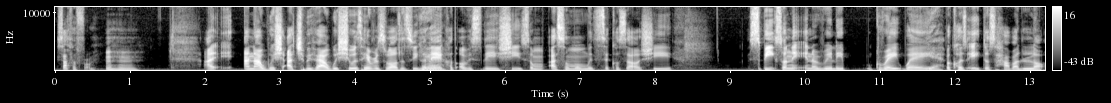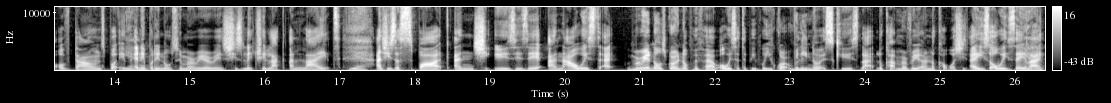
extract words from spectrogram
suffer from. Mm. I and I wish, fair, I wish she was here as well to speak on it because obviously she's some as someone with sickle cell, she speaks on it in a really great way Yeah. because it does have a lot of downs. But if Yeah. anybody knows who Maria is, she's literally like a light, Yeah. and she's a spark, and she oozes it. And I always, I, Maria knows growing up with her, I've always said to people, you've got really no excuse. Like, look at Maria and look at what she's. I used to always say Yeah. like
